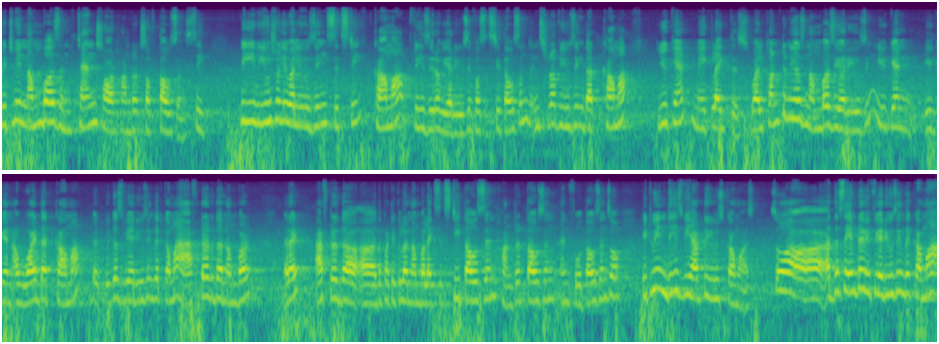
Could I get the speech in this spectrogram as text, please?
between numbers in tens or hundreds of thousands. See P usually while using 60 comma 30 we are using for 60,000 instead of using that comma you can make like this. While continuous numbers you are using you can you can avoid that comma because we are using that comma after the number right? After the uh, the particular number like 60,000 100,000 and 4,000 so between these we have to use commas. So uh, at the same time if you are using the comma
